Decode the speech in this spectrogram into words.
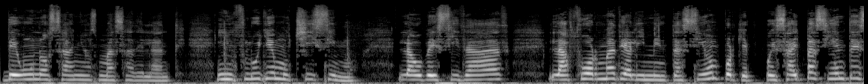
de unos años más adelante. Influye muchísimo la obesidad, la forma de alimentación, porque pues hay pacientes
